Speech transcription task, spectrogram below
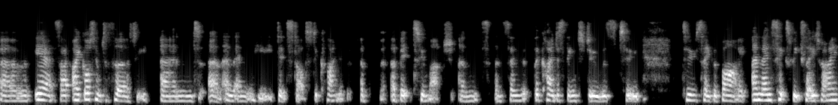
um, yes, I, I, got him to thirty, and and, and then he did start to decline a, a, a bit too much, and and so the, the kindest thing to do was to to say goodbye. And then six weeks later, I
